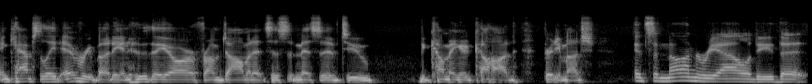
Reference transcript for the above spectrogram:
encapsulate everybody and who they are, from dominant to submissive to becoming a god, pretty much. It's a non-reality that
